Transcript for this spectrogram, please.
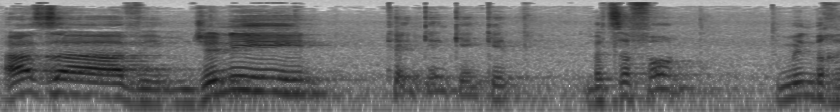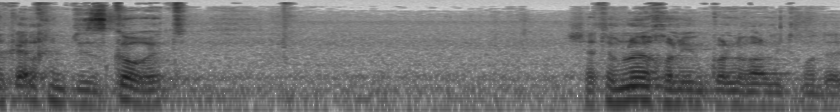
עזה ועם ג'נין. כן, כן, כן, כן. בצפון, תמיד מחכה לכם תזכורת שאתם לא יכולים עם כל דבר להתמודד.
